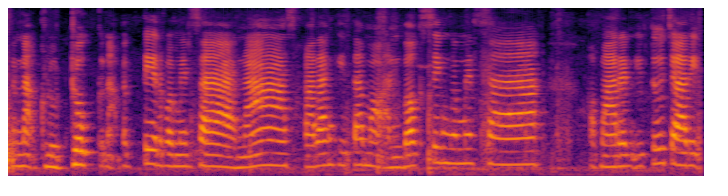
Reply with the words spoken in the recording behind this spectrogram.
kena gluduk kena petir pemirsa. Nah sekarang kita mau unboxing pemirsa. Kemarin itu cari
